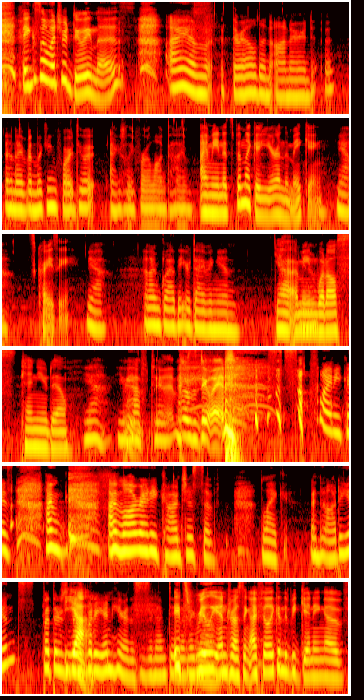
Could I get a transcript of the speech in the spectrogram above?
Thanks so much for doing this. I am thrilled and honored, and I've been looking forward to it actually for a long time. I mean, it's been like a year in the making. Yeah. It's crazy. Yeah. And I'm glad that you're diving in. Yeah, I mean, Yeah. what else can you do? Yeah, you We- have to. Let's do it. this is so funny because I'm I'm already conscious of like an audience, but there's Yeah. nobody in here. This is an empty. it's really room. interesting. I feel like in the beginning of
